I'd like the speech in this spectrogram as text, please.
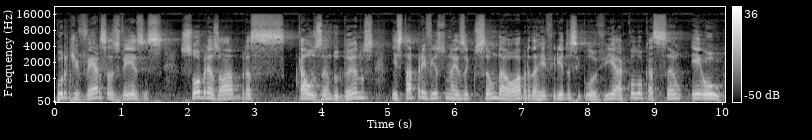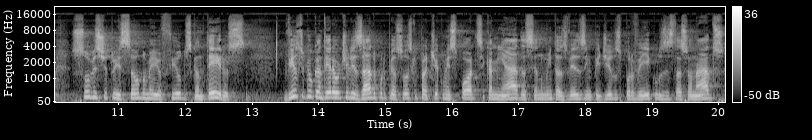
por diversas vezes sobre as obras causando danos, está previsto na execução da obra da referida ciclovia a colocação e ou substituição do meio-fio dos canteiros? Visto que o canteiro é utilizado por pessoas que praticam esportes e caminhadas, sendo muitas vezes impedidos por veículos estacionados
